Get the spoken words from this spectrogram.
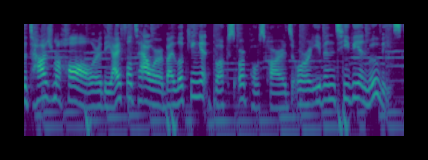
the Taj Mahal or the Eiffel Tower by looking at books or postcards or even TV and movies.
